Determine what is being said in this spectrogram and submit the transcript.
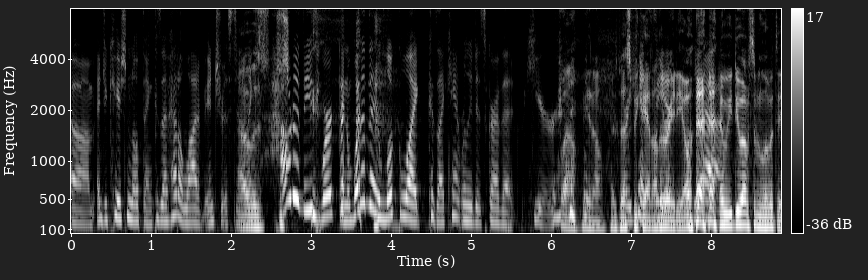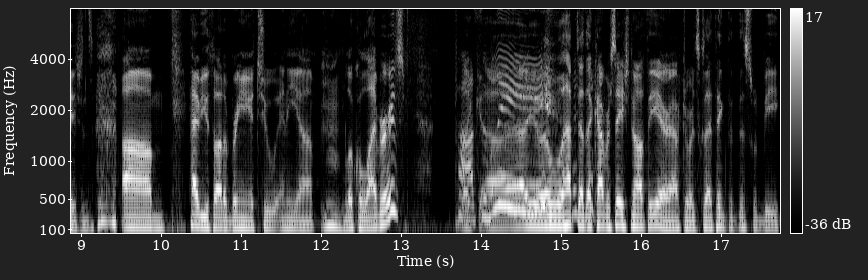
um, educational thing because I've had a lot of interest in I like, was how do these work and what do they look like? Because I can't really describe that here. well, you know, as best we can't on the radio. Yeah. we do have some limitations. Um, have you thought of bringing it to any uh, local libraries? Like, Possibly. uh, you know, we'll have to have that conversation off the air afterwards because I think that this would be,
